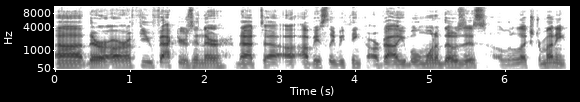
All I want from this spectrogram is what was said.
Uh, there are a few factors in there that uh, obviously we think are valuable. One of those is a little extra money.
